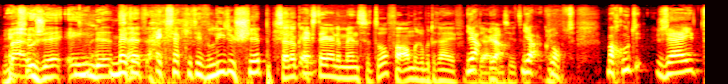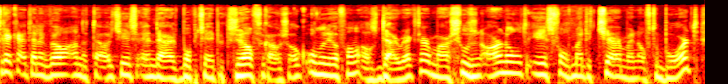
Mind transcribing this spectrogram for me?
Muizen, eenden. met het executive leadership. Het zijn ook En- externe mensen, toch? Van andere bedrijven die Ja, daarin ja. zitten. Ja, klopt. Maar goed, zij trekken uiteindelijk wel aan de touwtjes. En daar is Bob Chapek zelf trouwens ook onderdeel van als director. Maar Susan Arnold is volgens mij de chairman of the board.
